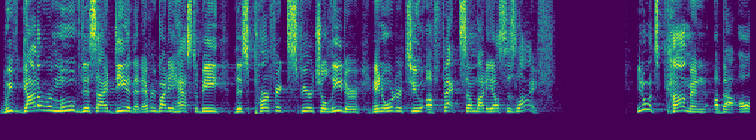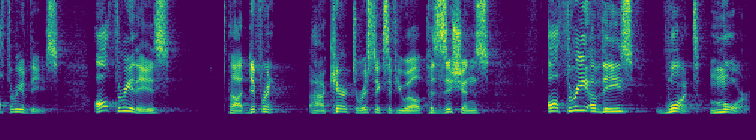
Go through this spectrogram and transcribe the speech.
We've got to remove this idea that everybody has to be this perfect spiritual leader in order to affect somebody else's life. You know what's common about all three of these? All three of these uh, different uh, characteristics, if you will, positions, all three of these want more.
